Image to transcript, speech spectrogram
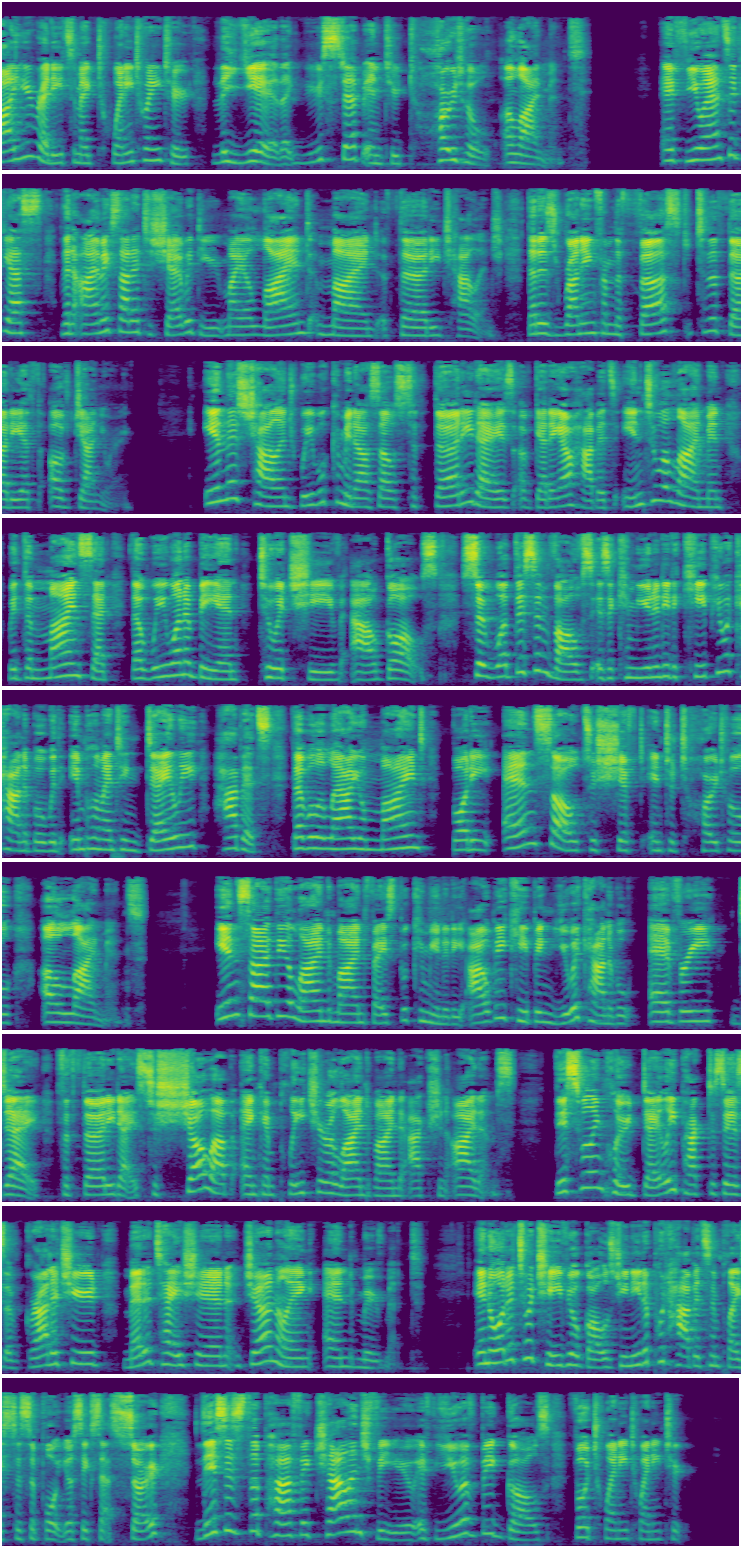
Are you ready to make 2022 the year that you step into total alignment? If you answered yes, then I'm excited to share with you my Aligned Mind 30 challenge that is running from the 1st to the 30th of January. In this challenge, we will commit ourselves to 30 days of getting our habits into alignment with the mindset that we want to be in to achieve our goals. So what this involves is a community to keep you accountable with implementing daily habits that will allow your mind, body, and soul to shift into total alignment. Inside the Aligned Mind Facebook community, I'll be keeping you accountable every day for 30 days to show up and complete your Aligned Mind action items. This will include daily practices of gratitude, meditation, journaling, and movement. In order to achieve your goals, you need to put habits in place to support your success. So, this is the perfect challenge for you if you have big goals for 2022.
